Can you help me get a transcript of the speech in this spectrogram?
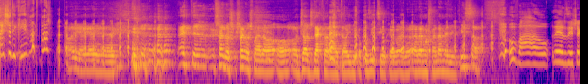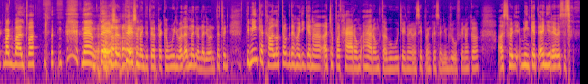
második évadban? Ajajajaj. Hát, sajnos, sajnos már a, a, a judge deklarálta, hogy mik a pozíciók, erre, erre most már nem megyünk vissza. Oh, wow, az érzések megbáltva. nem, teljesen, teljesen egyetértek amúgy veled, nagyon-nagyon. Tehát, hogy ti minket hallotok, de hogy igen, a, a csapat három, három tagú, úgyhogy nagyon szépen köszönjük Zsófinak a, azt, hogy minket ennyire összeszedett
